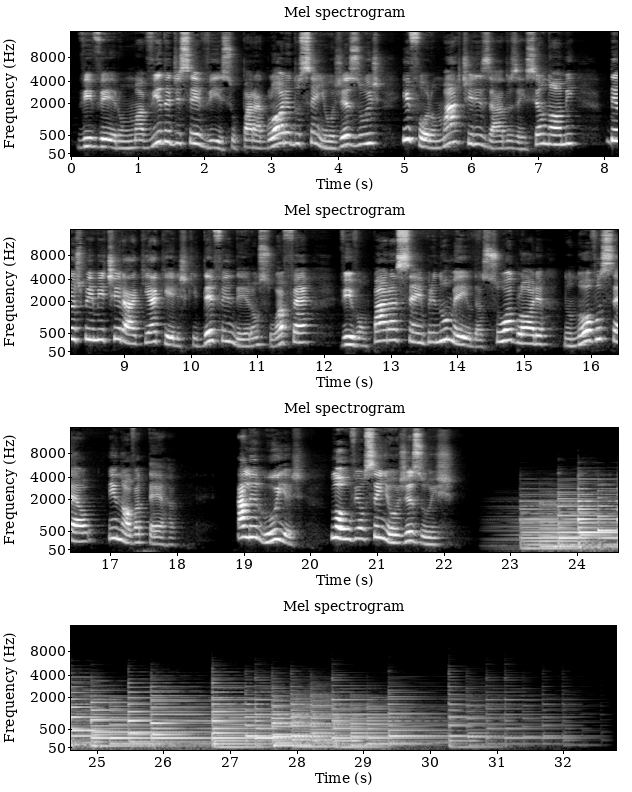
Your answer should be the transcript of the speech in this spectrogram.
viveram uma vida de serviço para a glória do Senhor Jesus e foram martirizados em seu nome, Deus permitirá que aqueles que defenderam sua fé vivam para sempre no meio da sua glória no novo céu e nova terra. Aleluias! Louve ao Senhor Jesus!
